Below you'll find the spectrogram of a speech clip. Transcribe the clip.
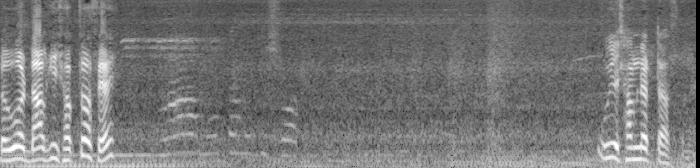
ডৌয়ার ডাল কি শক্ত আছে? হ্যাঁ ওই সামনে একটা আছে না?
